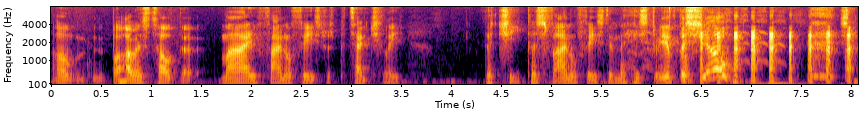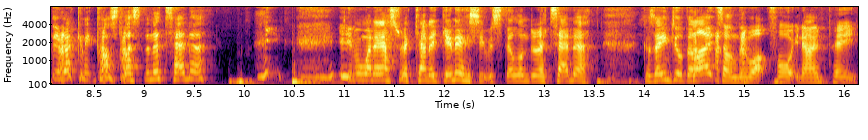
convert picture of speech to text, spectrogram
um, but I was told that my final feast was potentially the cheapest final feast in the history of the show. they reckon it cost less than a tenner. Even when I asked for a can of Guinness, it was still under a tenner. Because Angel Delight's only, what, 49p?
